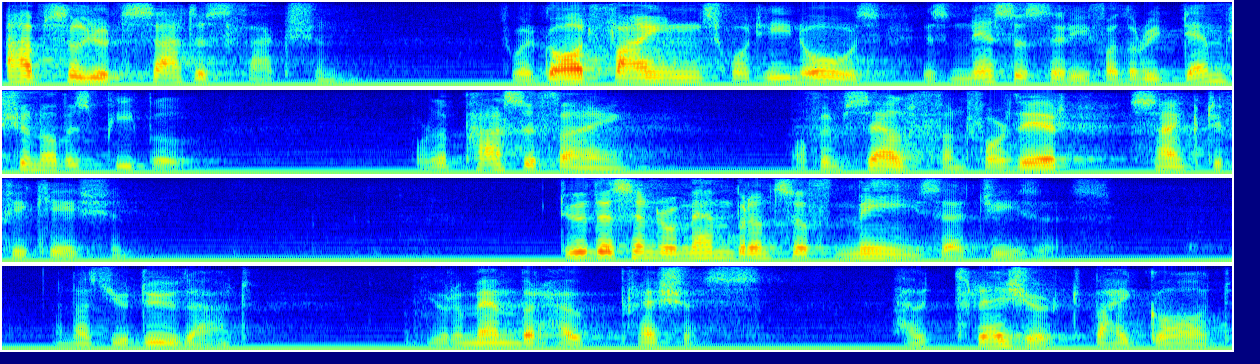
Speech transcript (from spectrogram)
absolute satisfaction. Where God finds what He knows is necessary for the redemption of His people, for the pacifying of Himself, and for their sanctification. Do this in remembrance of me, said Jesus. And as you do that, you remember how precious, how treasured by God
